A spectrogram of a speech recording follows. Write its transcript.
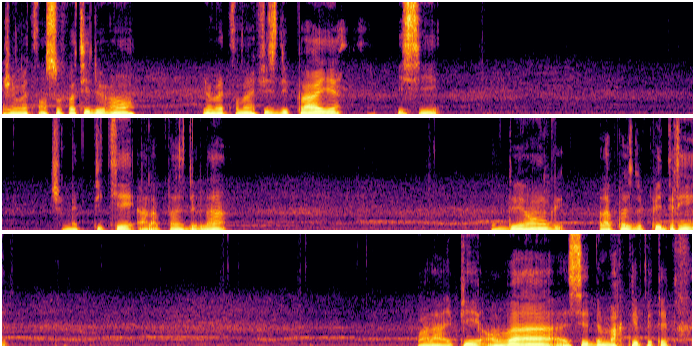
Je vais mettre en Soufati devant. Je vais mettre Memphis Depay ici. Je vais mettre Piqué à la place de là. De Jong à la place de Pedri. Voilà, et puis on va essayer de marquer peut-être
